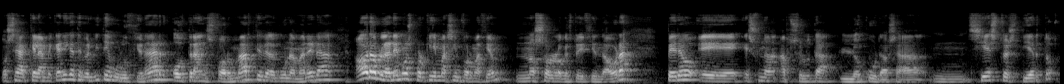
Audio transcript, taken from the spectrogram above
o sea, que la mecánica te permite evolucionar o transformarte de alguna manera. Ahora hablaremos porque hay más información, no solo lo que estoy diciendo ahora, pero eh, es una absoluta locura. O sea, mm, si esto es cierto,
